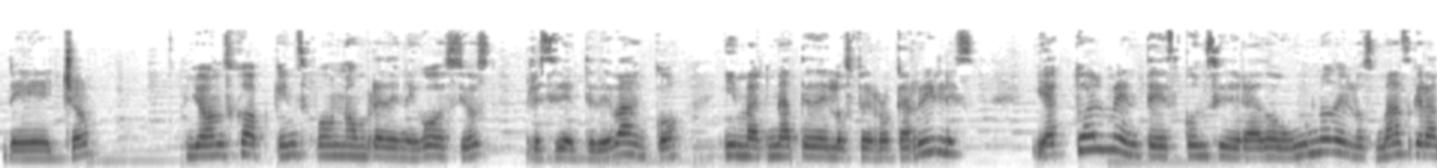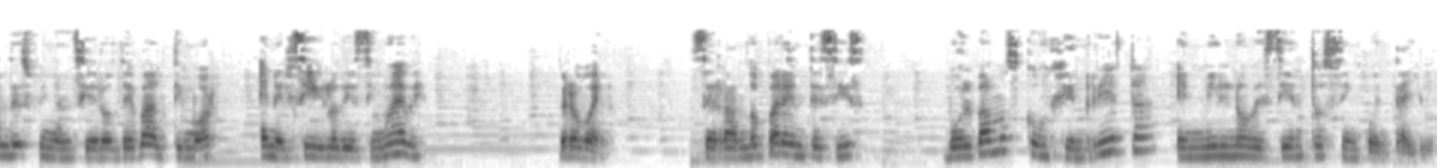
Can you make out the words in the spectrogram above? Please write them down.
De hecho, Johns Hopkins fue un hombre de negocios, presidente de banco y magnate de los ferrocarriles, y actualmente es considerado uno de los más grandes financieros de Baltimore en el siglo XIX. Pero bueno, cerrando paréntesis, volvamos con Henrietta en 1951.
